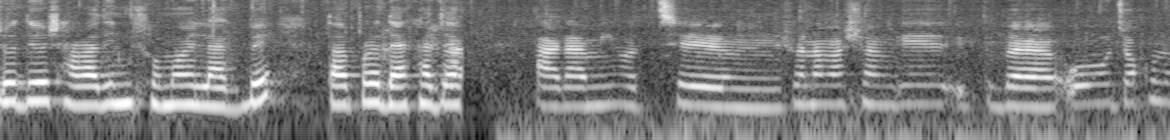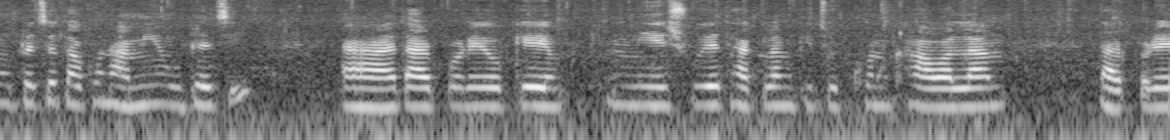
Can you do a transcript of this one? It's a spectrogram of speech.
যদিও সারাদিন সময় লাগবে তারপরে দেখা যাক আর আমি হচ্ছে সোনামার সঙ্গে একটু ও যখন উঠেছে তখন আমিও উঠেছি। তারপরে ওকে নিয়ে শুয়ে থাকলাম কিছুক্ষণ খাওয়ালাম। তারপরে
